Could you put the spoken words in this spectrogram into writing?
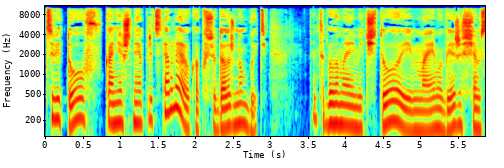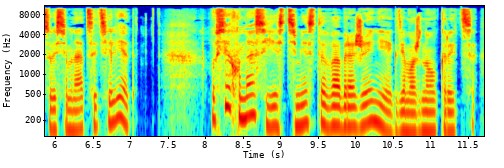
цветов. Конечно, я представляю, как все должно быть. Это было моей мечтой и моим убежищем с 18 лет. У всех у нас есть место в воображении, где можно укрыться —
